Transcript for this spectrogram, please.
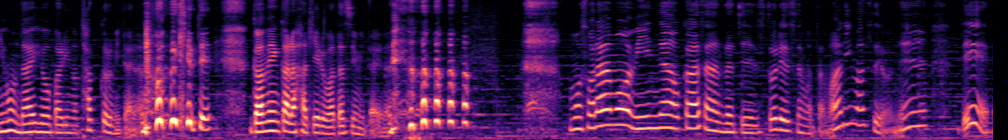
日本代表ばりのタックルみたいなのを受けて画面からはける私みたいなねもうそれはもうみんなお母さんたちストレスもたまりますよねで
